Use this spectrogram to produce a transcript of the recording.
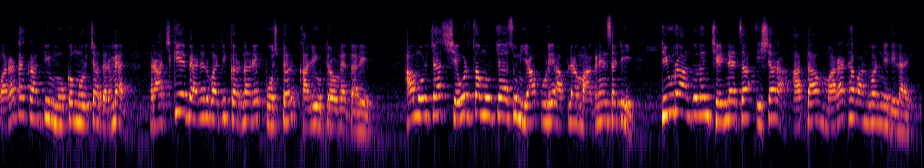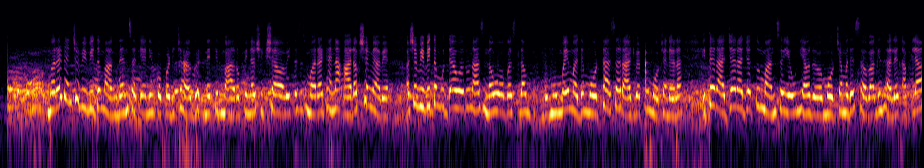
मराठा क्रांती मूक मोर्चा दरम्यान राजकीय बॅनरबाजी करणारे पोस्टर खाली उतरवण्यात आले. हा मोर्चा शेवटचा मोर्चा असून यापुढे आपल्या मागण्यांसाठी तीव्र आंदोलन छेडण्याचा इशारा आता मराठा बांधवांनी दिला आहे मराठ्यांच्या विविध मागण्यांसाठी आणि कोपडीच्या घटनेतील आरोपींना शिक्षा व्हावी तसेच मराठ्यांना आरक्षण मिळावे अशा विविध मुद्द्यावरून आज नऊ ऑगस्टला मुंबईमध्ये मोठा असा राजव्यापी मोर्चा नेला इथे राज्या राज्यातून माणसं येऊन या र- मोर्चामध्ये सहभागी झालेत. आपल्या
